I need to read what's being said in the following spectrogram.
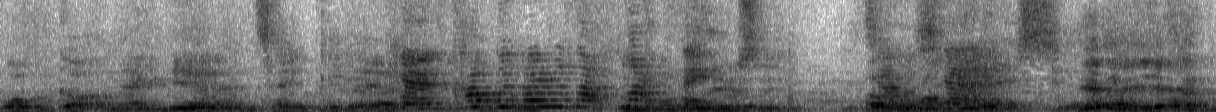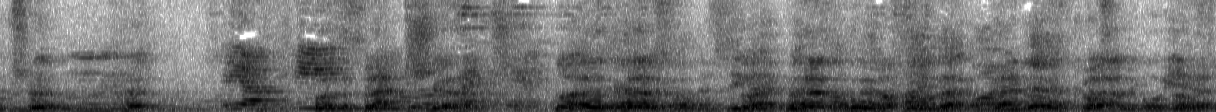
what we've got and then yeah, and take it there. Kev, can't we borrow that black oh, thing downstairs? Yeah, yeah. Yeah, mm. keys. Well, the black shirt. Red. Oh, the purple, black, purple, black, black, Yeah. purple, yeah.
